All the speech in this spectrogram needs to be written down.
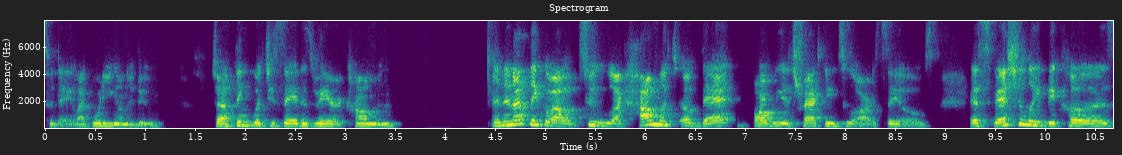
today. Like, what are you going to do? So I think what you said is very common. And then I think about too, like how much of that are we attracting to ourselves, especially because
